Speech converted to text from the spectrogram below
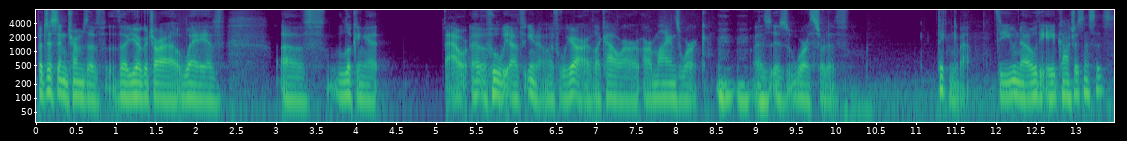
but just in terms of the Yogacara way of of looking at our uh, who we of you know of who we are, of like how our, our minds work, is, is worth sort of thinking about. Do you know the eight consciousnesses?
